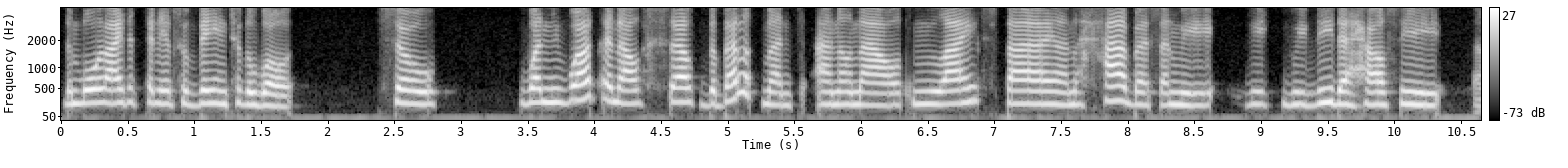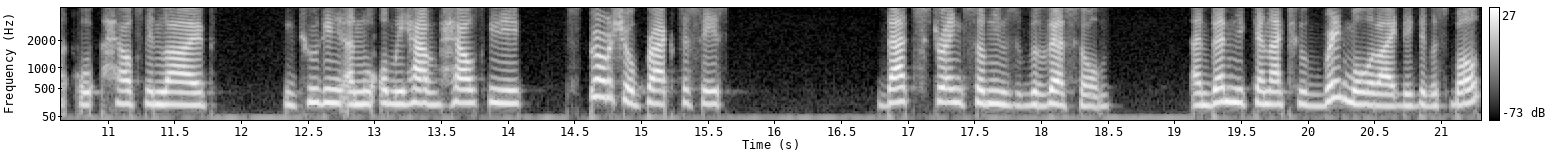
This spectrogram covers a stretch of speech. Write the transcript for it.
the more light it can absorb into the world. So when we work on our self development and on our lifestyle and habits, and we, we, we lead a healthy uh, healthy life, including and we have healthy spiritual practices, that strengthens the vessel. And then we can actually bring more light into the spot.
